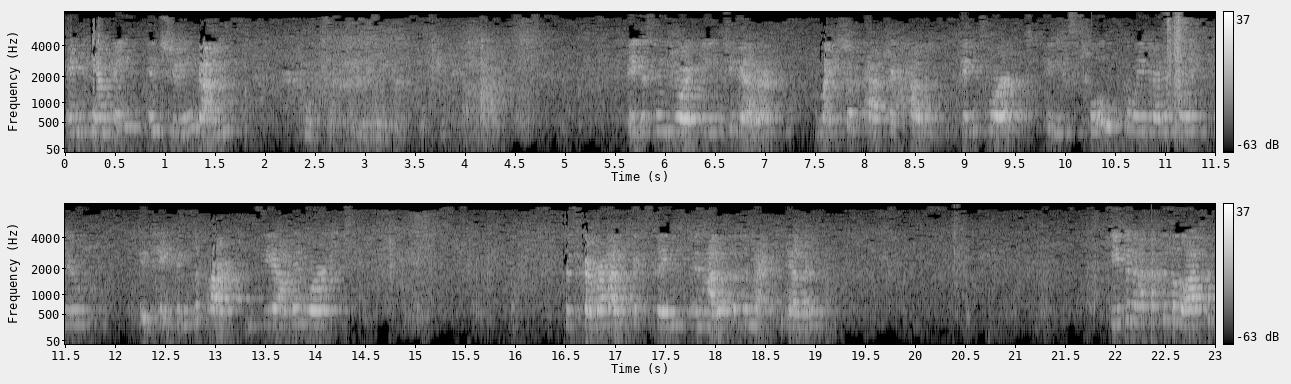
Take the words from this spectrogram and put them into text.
and camping and shooting guns. They just enjoyed being together. Mike showed Patrick how things worked. They used tools the way men and boys do. They take things apart and see how they work. Discover how to fix things and how to put them back together. Even after the loss of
